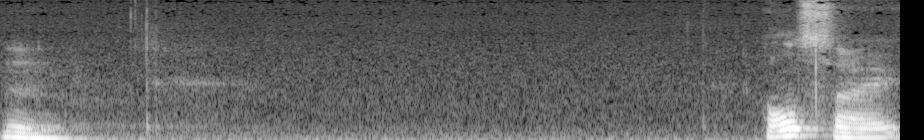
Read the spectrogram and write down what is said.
Hmm. Also,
